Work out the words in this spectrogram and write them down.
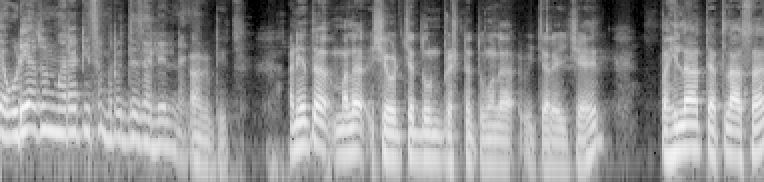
एवढी अजून मराठी समृद्ध झालेली नाही. अगदीच. आणि आता मला शेवटचे दोन प्रश्न तुम्हाला विचारायचे आहेत. पहिला त्यातला असा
